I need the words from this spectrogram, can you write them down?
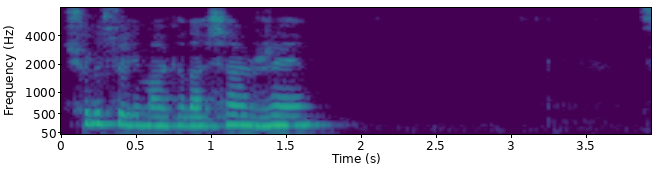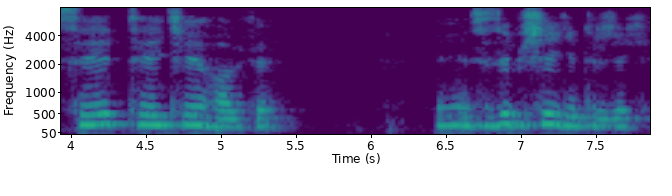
Şöyle söyleyeyim arkadaşlar. R STK harfi. Ee, size bir şey getirecek.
